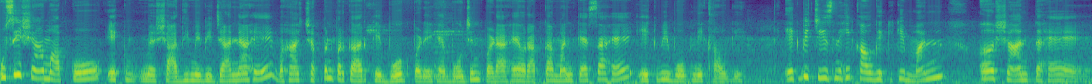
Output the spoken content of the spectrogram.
उसी शाम आपको एक शादी में भी जाना है। वहाँ छप्पन प्रकार के भोग पड़े हैं, भोजन पड़ा है और आपका मन कैसा है, एक भी भोग नहीं खाओगे। एक भी चीज़ नहीं खाओगे क्योंकि मन अशांत है।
